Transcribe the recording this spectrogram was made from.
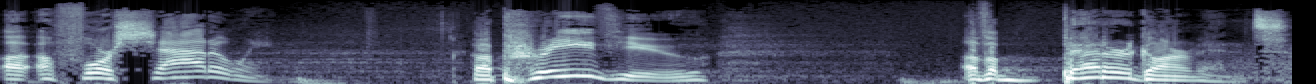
a, a foreshadowing, a preview of a better garment,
